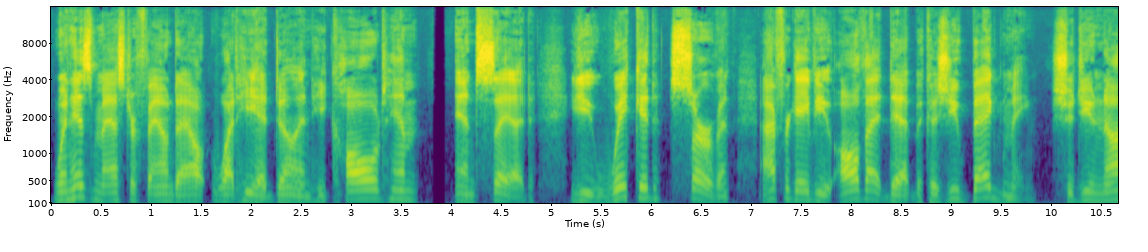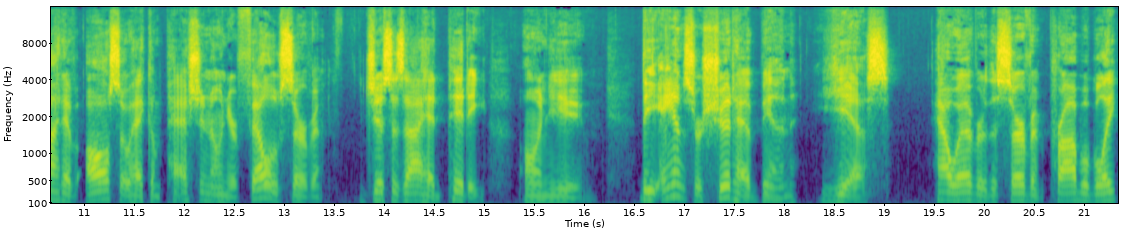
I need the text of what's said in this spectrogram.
When his master found out what he had done, he called him and said, You wicked servant, I forgave you all that debt because you begged me. Should you not have also had compassion on your fellow servant, just as I had pity on you? The answer should have been yes. However, the servant probably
